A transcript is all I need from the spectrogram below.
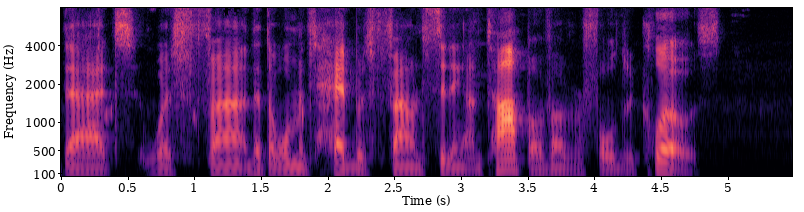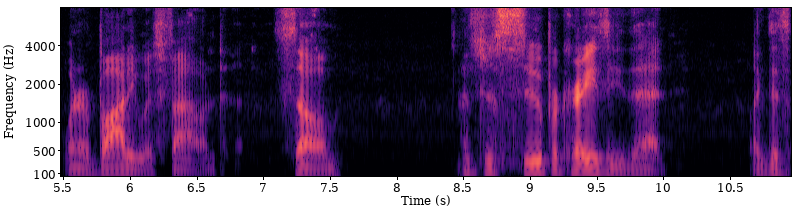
that was found that the woman's head was found sitting on top of of her folded clothes when her body was found. So it's just super crazy that like this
